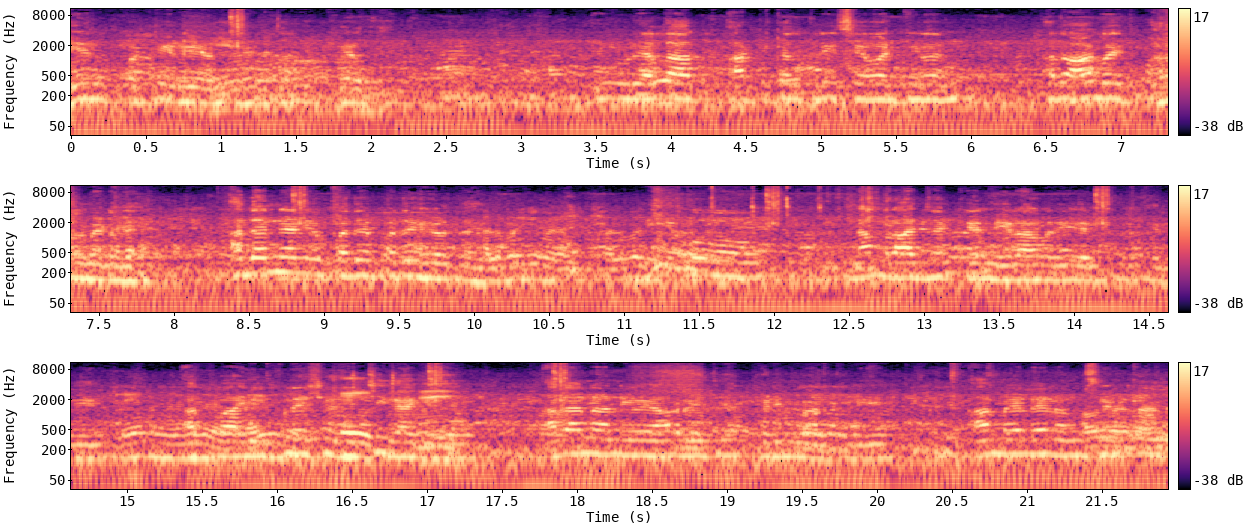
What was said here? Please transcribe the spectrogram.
ಏನು ಕೊಟ್ಟಿರಿ ಅಂತ ಕೇಳ್ತೀವಿ ಇವರೆಲ್ಲ ಆರ್ಟಿಕಲ್ ತ್ರೀ ಸೆವೆಂಟಿ ಒನ್ ಅದು ಆಗೋಯ್ತು ಪಾರ್ಲಿಮೆಂಟ್ಗೆ ಅದನ್ನೇ ನೀವು ಪದೇ ಪದೇ ಹೇಳ್ತಾ ನೀವು ನಮ್ಮ ರಾಜ್ಯಕ್ಕೆ ನೀರಾವರಿ ಏನು ಕೊಡ್ತೀವಿ ಅಥವಾ ಇನ್ಫ್ಲೇಷನ್ ಹೆಚ್ಚಿಗಾಗಿದೆ ಅದನ್ನು ನೀವು ಯಾವ ರೀತಿ ಕಡಿಮೆ ಮಾಡ್ತೀವಿ ಆಮೇಲೆ ನಮ್ಮ ಸೆಂಟ್ರಲ್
